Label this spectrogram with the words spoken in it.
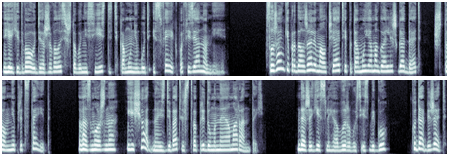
Я едва удерживалась, чтобы не съездить кому-нибудь из феек по физиономии. Служанки продолжали молчать, и потому я могла лишь гадать, что мне предстоит. Возможно, еще одно издевательство, придуманное Амарантой. Даже если я вырвусь и сбегу, куда бежать,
